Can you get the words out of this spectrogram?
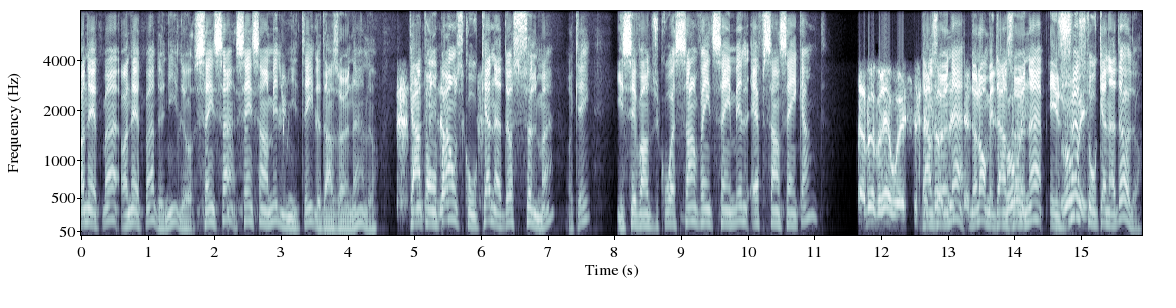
honnêtement, honnêtement, Denis, là, 500, 500 000 unités là, dans un un an. Là. Quand on pense qu'au Canada seulement, OK, il s'est vendu quoi? 125 000 F-150? À peu près, oui. Dans un an. Non, non, mais dans un an, et juste au Canada, là.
